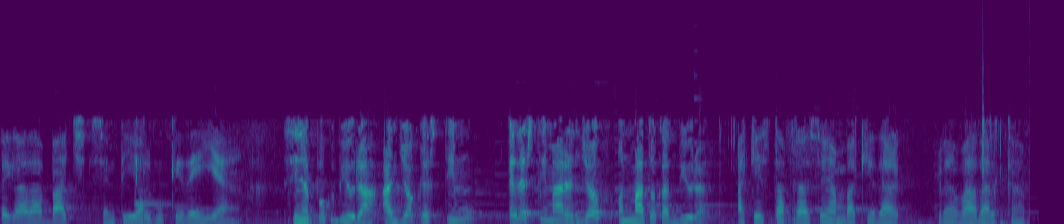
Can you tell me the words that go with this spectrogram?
Vegada vaig sentir algú que deia Si no puc viure al lloc que estimo, he d'estimar el lloc on m'ha tocat viure. aquesta frase em va quedar gravada al cap.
